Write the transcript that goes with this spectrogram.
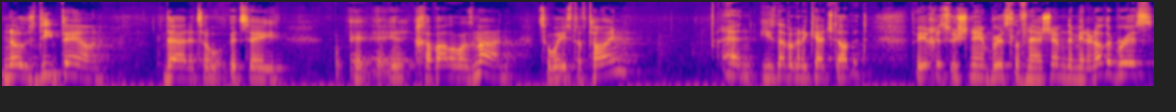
knows deep down that it's a it's a chaval al It's a waste of time and he's never going to catch David. They made another bris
